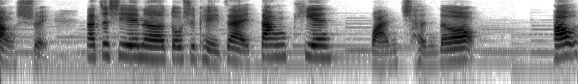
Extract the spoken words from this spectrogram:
放水。那这些呢都是可以在当天完成的哦。好，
